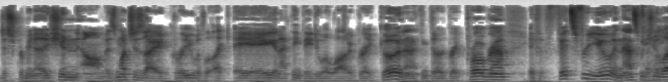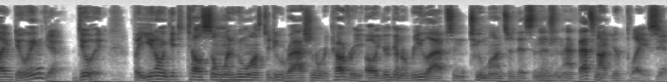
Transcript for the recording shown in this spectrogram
discrimination um, as much as I agree with like AA and I think they do a lot of great good and I think they're a great program. If it fits for you and that's what you Uh-huh. like doing, Yeah. do it. But you don't get to tell someone who wants to do rational recovery, oh, you're going to relapse in two months or this and this and that. That's not your place. Yeah.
